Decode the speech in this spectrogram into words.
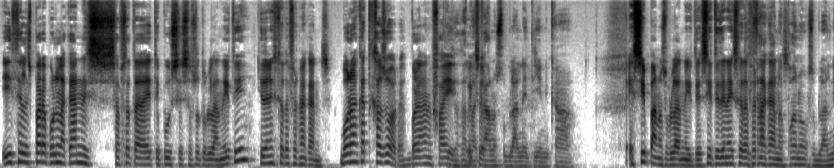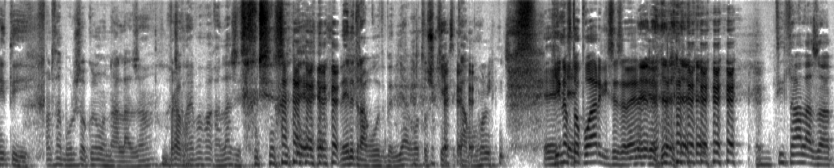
ήθελες πάρα πολύ να κάνεις σε αυτά τα έτη που είσαι σε αυτό το πλανήτη και δεν έχεις καταφέρει να κάνεις. Μπορεί να είναι κάτι χαζό, ρε. Μπορεί να είναι φαΐ. Τι θα δεν ήθελα να ξέρω. κάνω στον πλανήτη γενικά. Εσύ πάνω στον πλανήτη, εσύ τι δεν έχεις Τι καταφέρει θα να έκανα κάνεις; πάνω στον πλανήτη. Αν θα μπορούσε ο κόσμο να άλλαζα. Μπράβο. Να έπαβα γαλάζι. δεν είναι τραγούδι, παιδιά. Εγώ το σκέφτηκα μόλις. Και είναι αυτό που άργησες, ρε. Ναι, ναι. Τι θα άλλαζα.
